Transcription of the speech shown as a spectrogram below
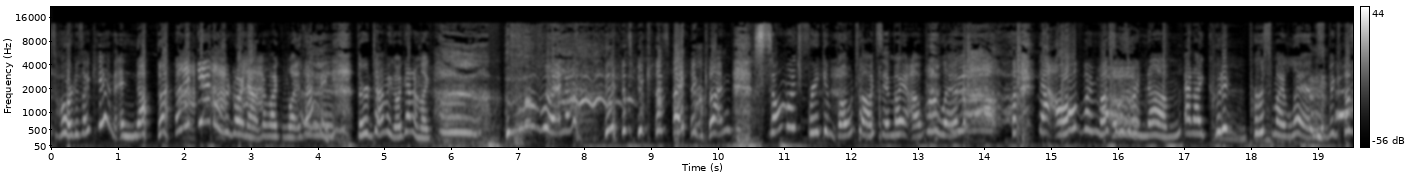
as hard as I can, and none of the candles are going out. And I'm like, what is mean? Third time I go again, I'm like, it's because I had gotten so much freaking Botox in my upper lip that all of my muscles were numb, and I couldn't purse my lips because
